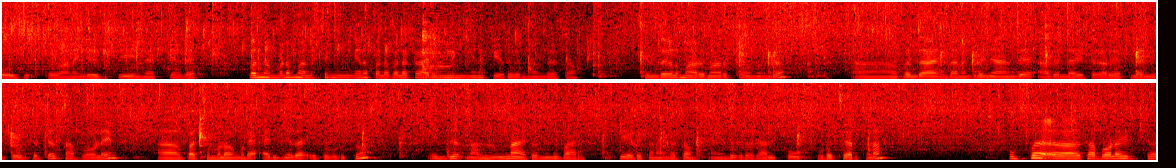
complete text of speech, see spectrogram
വോയിസ് ഇപ്പോഴാണെങ്കിൽ എഡിറ്റ് ചെയ്യുന്നതൊക്കെ അതെ. അപ്പം നമ്മുടെ മനസ്സിൽ ഇങ്ങനെ പല പല കാര്യങ്ങൾ ഇങ്ങനെ കയറി വരുന്നുണ്ട് കേട്ടോ. ചിന്തകൾ മാറി മാറി പോകുന്നുണ്ട്. അപ്പോൾ എന്താ എന്താണെങ്കിലും ദേ അതെല്ലാം ഇട്ട് കറിവേപ്പിലെല്ലാം ഇട്ട് കൊടുത്തിട്ട് സബോളയും പച്ചമുളകും കൂടെ അരിഞ്ഞത് ഇട്ട് കൊടുത്തു. ഇത് നന്നായിട്ടൊന്നിന് വരട്ടിയെടുക്കണം കേട്ടോ. അതിന്റെ കൂടെ ഒരു അല്പം ഉപ്പ് കൂടെ ചേർക്കണം. ഉപ്പ് സബോള ഇട്ട്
